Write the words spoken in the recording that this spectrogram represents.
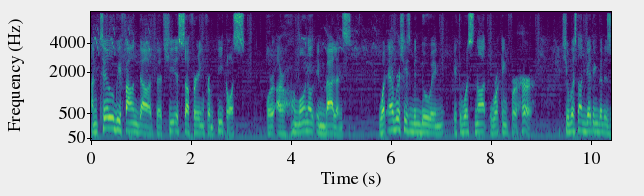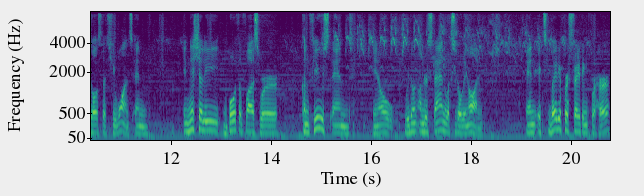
until we found out that she is suffering from PCOS or a hormonal imbalance, whatever she's been doing, it was not working for her. She was not getting the results that she wants. And initially, both of us were confused and, you know, we don't understand what's going on. And it's very frustrating for her.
